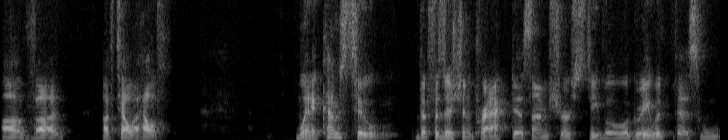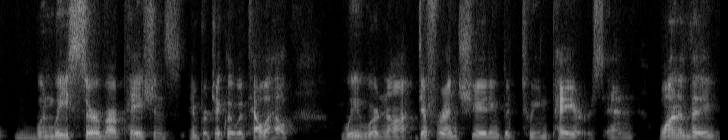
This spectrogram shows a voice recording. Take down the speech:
of, uh, of telehealth. When it comes to the physician practice, I'm sure Steve will agree with this. When we serve our patients, in particular with telehealth, we were not differentiating between payers. And one of the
